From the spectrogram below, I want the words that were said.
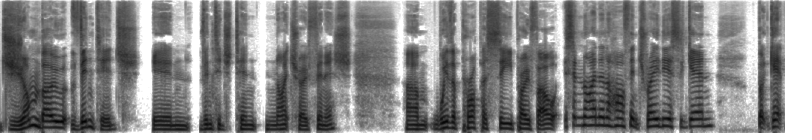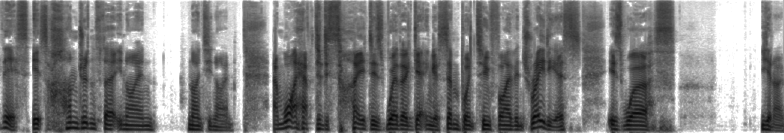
Jumbo Vintage in vintage tin nitro finish um, with a proper C profile. It's a nine and a half inch radius again, but get this, it's 139.99. And what I have to decide is whether getting a 7.25 inch radius is worth, you know,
